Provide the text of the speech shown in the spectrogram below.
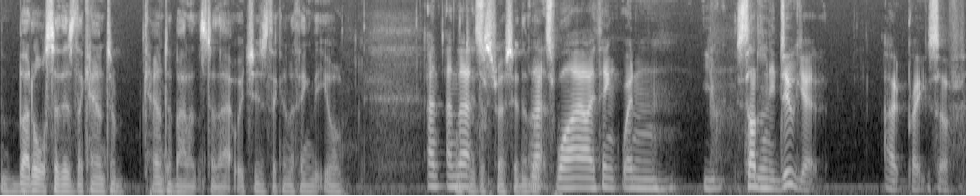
but also there's the counter counterbalance to that, which is the kind of thing that you're And, and that's to stress in the book. That's why I think when you suddenly do get outbreaks of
